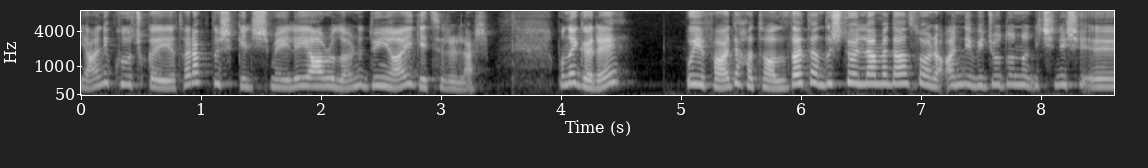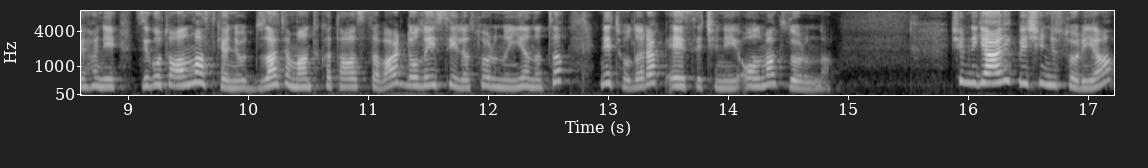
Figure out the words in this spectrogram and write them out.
yani kuluçkaya yatarak dış gelişmeyle yavrularını dünyaya getirirler. Buna göre bu ifade hatalı. Zaten dış döllenmeden sonra anne vücudunun içine şey, e, hani zigotu almazken zaten mantık hatası da var. Dolayısıyla sorunun yanıtı net olarak E seçeneği olmak zorunda. Şimdi geldik 5. soruya.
